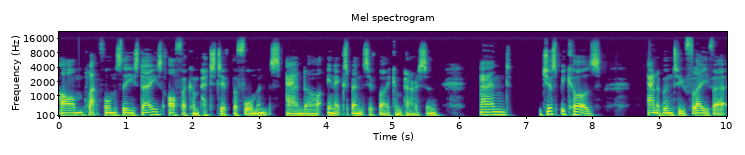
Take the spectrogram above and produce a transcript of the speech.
ARM platforms these days offer competitive performance and are inexpensive by comparison. And just because an Ubuntu flavor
